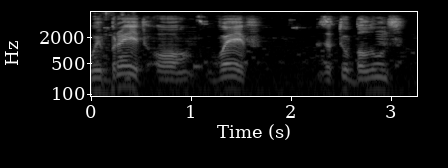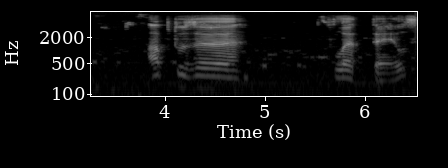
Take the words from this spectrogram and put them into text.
We braid or wave the two balloons up to the flat tails.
